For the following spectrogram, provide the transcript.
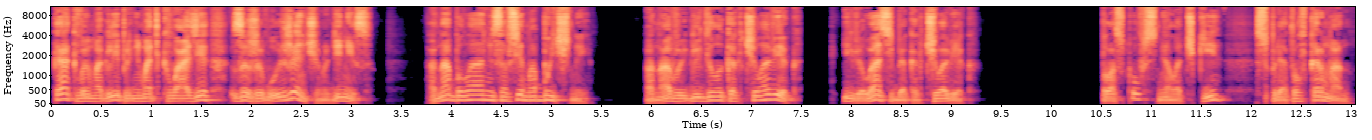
как вы могли принимать квази за живую женщину, Денис? Она была не совсем обычной. Она выглядела как человек и вела себя как человек. Плосков снял очки, спрятал в карман,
